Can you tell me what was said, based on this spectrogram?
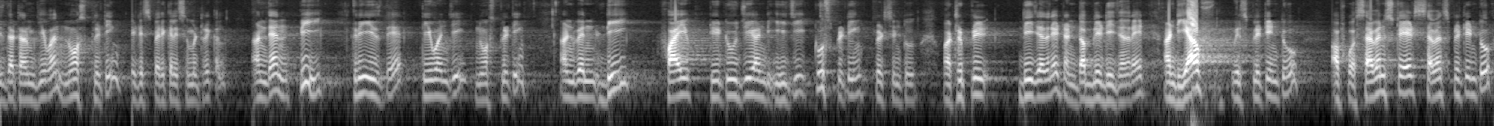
is the term given no splitting. It is spherically symmetrical. And then P 3 is there T1G no splitting. And when D 5 T2G and EG 2 splitting splits into uh, triply degenerate and doubly degenerate and F will split into of course 7 states 7 split into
